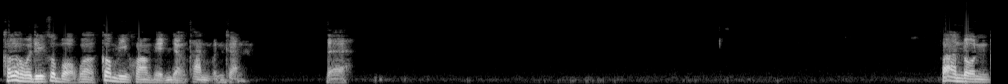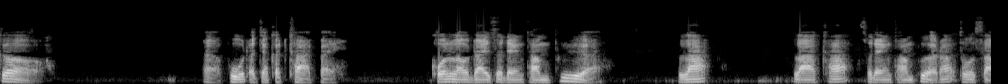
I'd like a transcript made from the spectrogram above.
เขาเลยพอดีก็บอกว่าก็มีความเห็นอย่างท่านเหมือนกันนะพระอนนท์ก็พูดอาจจะขาดขาดไป คนเราใดแสดงธรรมเพื่อละราคะ แสดงธรรมเพื่อละโทสะ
